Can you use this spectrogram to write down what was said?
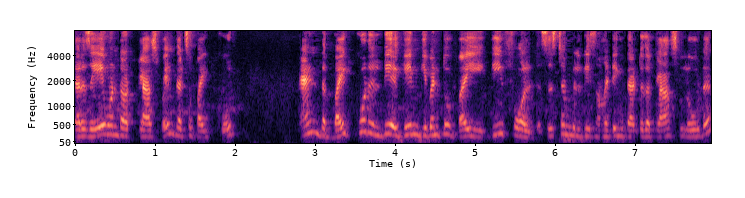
There is a1 dot class file. That's a bytecode and the bytecode will be again given to by default. The system will be submitting that to the class loader.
